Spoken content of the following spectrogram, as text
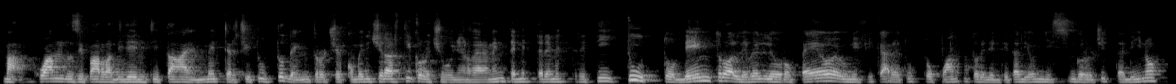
Ma quando si parla di identità e metterci tutto dentro, cioè come dice l'articolo, ci vogliono veramente mettere, mettere tutto dentro a livello europeo e unificare tutto quanto l'identità di ogni singolo cittadino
